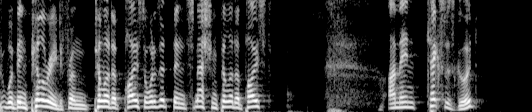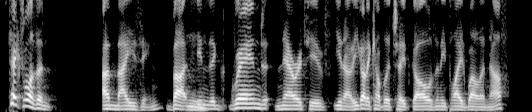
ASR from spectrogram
we've been pilloried from pillar to post, or what is it? Been smashed from pillar to post. I mean, Tex was good. Tex wasn't amazing, but in mm. the grand narrative, you know, he got a couple of cheap goals and he played well enough.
